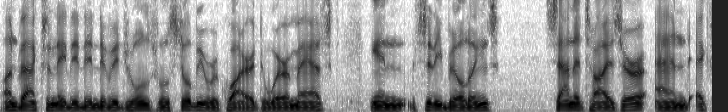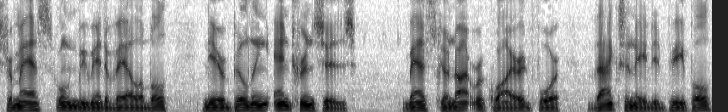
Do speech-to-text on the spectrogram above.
Unvaccinated individuals will still be required to wear a mask in city buildings. Sanitizer and extra masks will be made available near building entrances. Masks are not required for vaccinated people.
